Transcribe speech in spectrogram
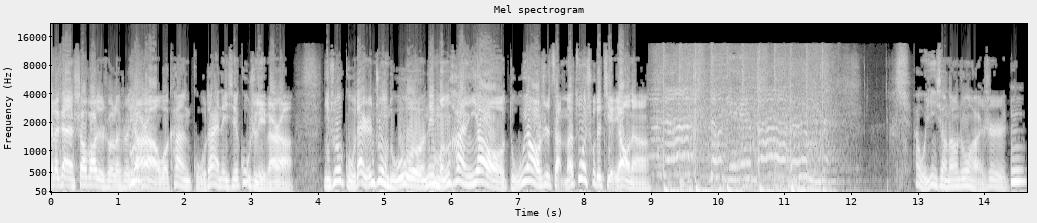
再来看烧包就说了，说杨啊，我看古代那些故事里边啊，你说古代人中毒那蒙汗药、毒药是怎么做出的解药呢？哎，我印象当中好像是，嗯，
